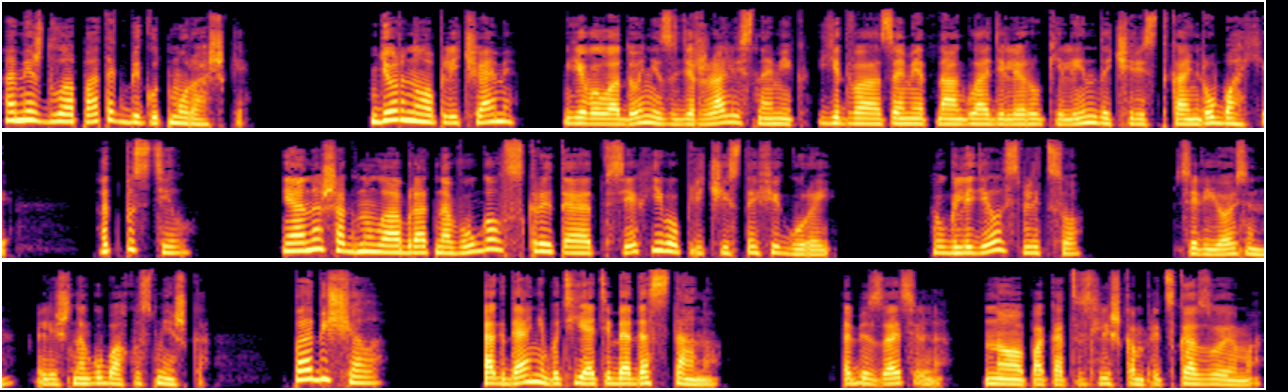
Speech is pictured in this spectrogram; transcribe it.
а между лопаток бегут мурашки. Дернула плечами, его ладони задержались на миг, едва заметно огладили руки Линды через ткань рубахи. Отпустил. И она шагнула обратно в угол, скрытая от всех его плечистой фигурой. Угляделась в лицо. Серьезен, лишь на губах усмешка. Пообещала. «Когда-нибудь я тебя достану». «Обязательно, но пока ты слишком предсказуема».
